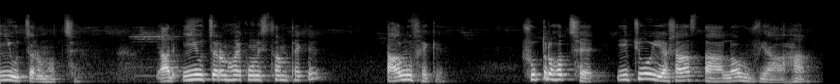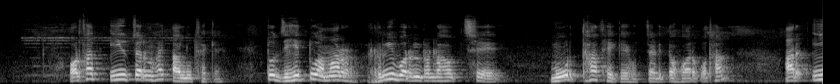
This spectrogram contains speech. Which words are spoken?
ই উচ্চারণ হচ্ছে। আর ই উচ্চারণ হয় কোন স্থান থেকে? তালু থেকে। সূত্র হচ্ছে, ইচু ইয়াসাস তালব্যাহা অর্থাৎ ই উচ্চারণ হয় তালু থেকে। তো যেহেতু আমার রি বর্ণটা হচ্ছে মূর্ধা থেকে উচ্চারিত হওয়ার কথা আর ই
